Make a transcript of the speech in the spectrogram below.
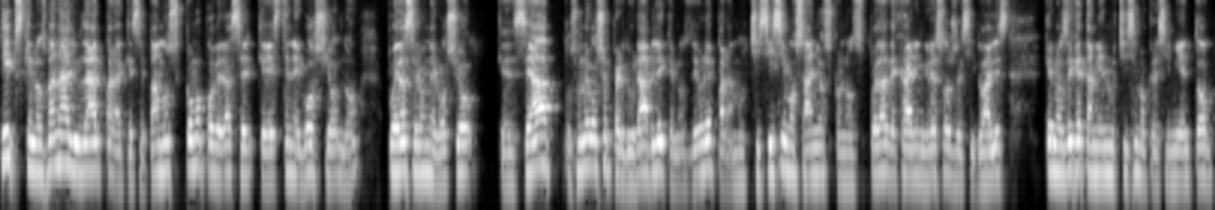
tips que nos van a ayudar para que sepamos cómo poder hacer que este negocio, ¿no? Pueda ser un negocio que sea pues un negocio perdurable, que nos dure para muchísimos años, que nos pueda dejar ingresos residuales, que nos deje también muchísimo crecimiento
